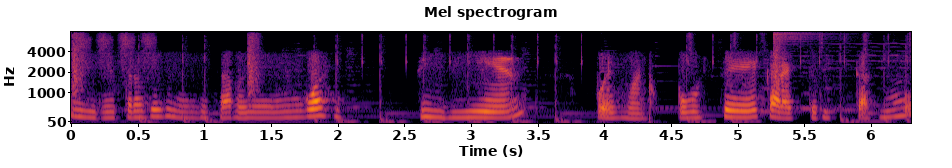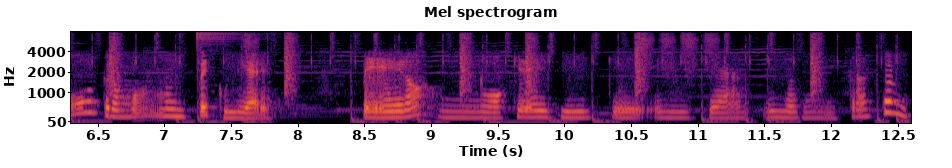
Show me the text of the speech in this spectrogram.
ni retrasos en el desarrollo del lenguaje. Si bien pues bueno, posee características muy, pero muy, peculiares, pero no quiere decir que sean los mismos trastornos.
